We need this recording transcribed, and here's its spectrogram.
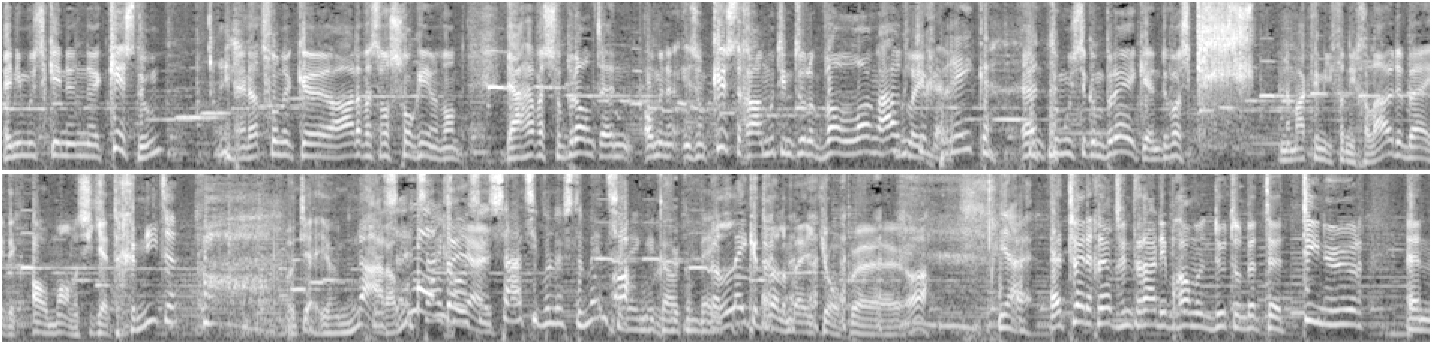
En die moest ik in een eh, kist doen. En dat vond ik, eh, ah, dat was wel schokkerend. Want ja, hij was verbrand. En om in, zo'n kist te gaan moet hij natuurlijk wel lang Moet je uitliggen. breken. En toen moest ik hem breken. En toen was En dan maakte hij van die geluiden bij. Ik denk, oh man, dan zit jij te genieten. Wat jij, je nare man het zijn gewoon jij. sensatiebeluste mensen, denk ik ook een beetje. Daar leek het wel een beetje op. eh, ah. Ja. Eh, het tweede gedeelte van het radioprogramma duurt tot met eh, 10 uur. En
